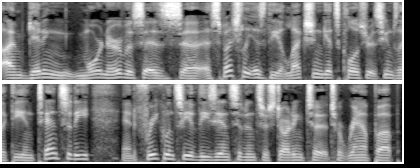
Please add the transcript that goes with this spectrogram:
I'm getting more nervous as, uh, especially as the election gets closer. It seems like the intensity and frequency of these incidents are starting to to ramp up.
